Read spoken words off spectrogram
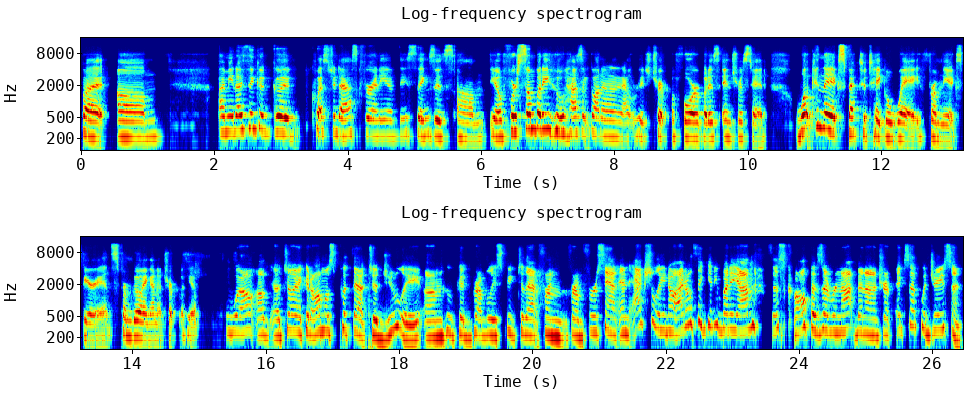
but um, I mean, I think a good question to ask for any of these things is, um, you know, for somebody who hasn't gone on an outreach trip before but is interested, what can they expect to take away from the experience from going on a trip with you? Well, I'll, I'll tell you, I could almost put that to Julie, um, who could probably speak to that from, from firsthand. And actually, no, I don't think anybody on this call has ever not been on a trip except with Jason.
